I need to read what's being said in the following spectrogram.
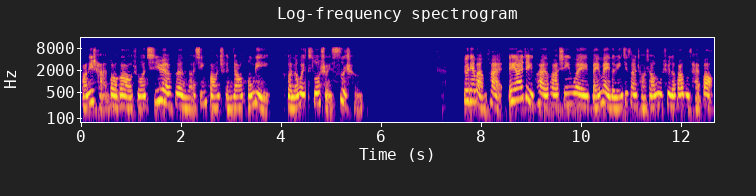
房地产报告说，七月份的新房成交同比可能会缩水四成。热点板块 AI 这一块的话，是因为北美的云计算厂商陆续的发布财报，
